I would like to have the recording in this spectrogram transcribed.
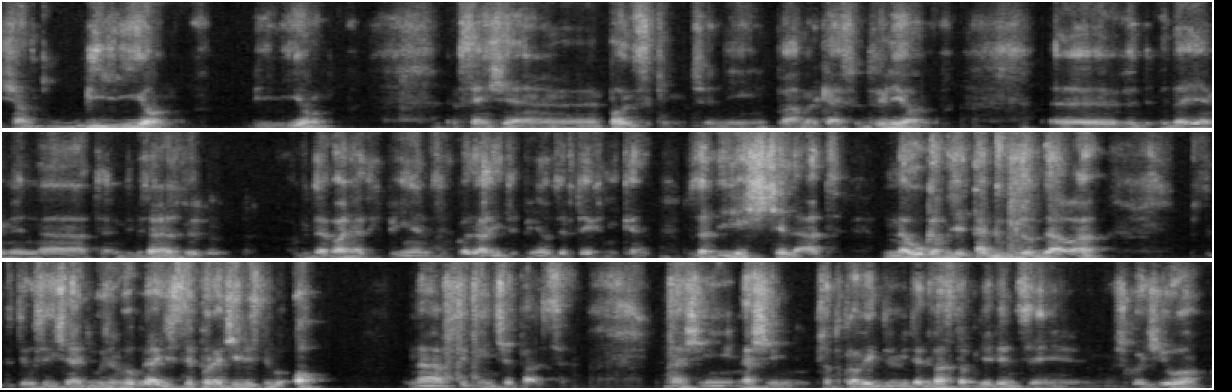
dziesiątki bilionów, bilionów, w sensie polskim, czyli po amerykańsku trylionów, e, wydajemy na ten. Gdyby zamiast wydawania tych pieniędzy wkładali te pieniądze w technikę, to za 200 lat nauka będzie tak wyglądała, tego sobie nie możemy wyobrazić, że sobie poradzili z tym o, na wstyknięcie palca. Nasi, nasi przodkowie, gdyby mi te dwa stopnie więcej szkodziło,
